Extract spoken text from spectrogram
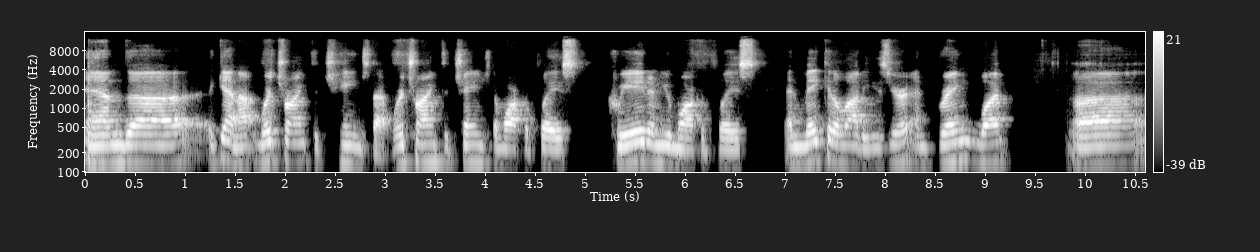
and uh, again, we're trying to change that. We're trying to change the marketplace, create a new marketplace, and make it a lot easier and bring what uh,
